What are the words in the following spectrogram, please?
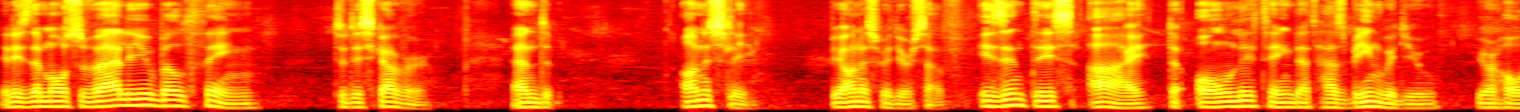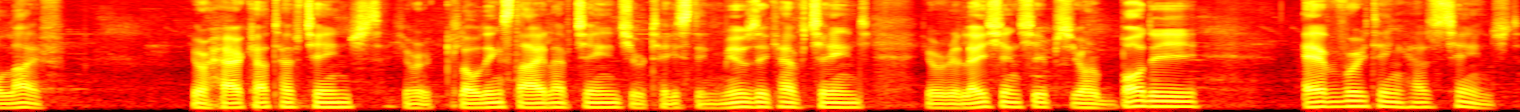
It is the most valuable thing to discover. And honestly, be honest with yourself. Isn't this I the only thing that has been with you your whole life? Your haircut have changed, your clothing style have changed, your taste in music have changed, your relationships, your body, everything has changed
